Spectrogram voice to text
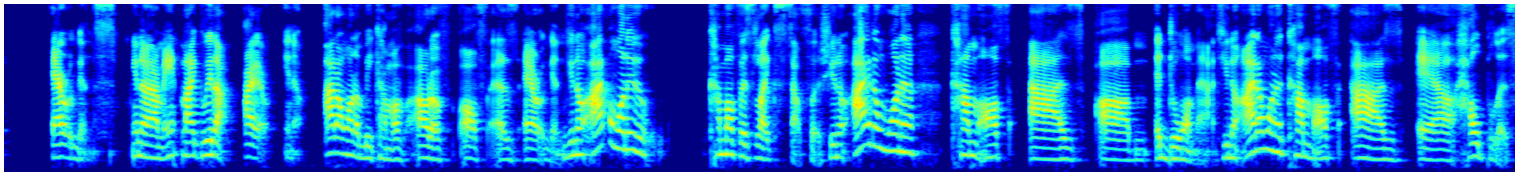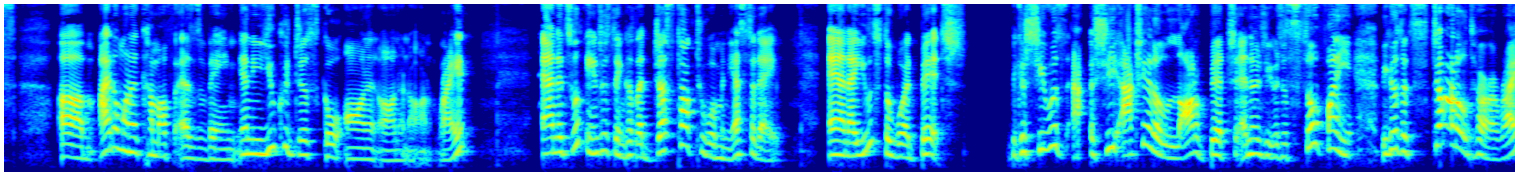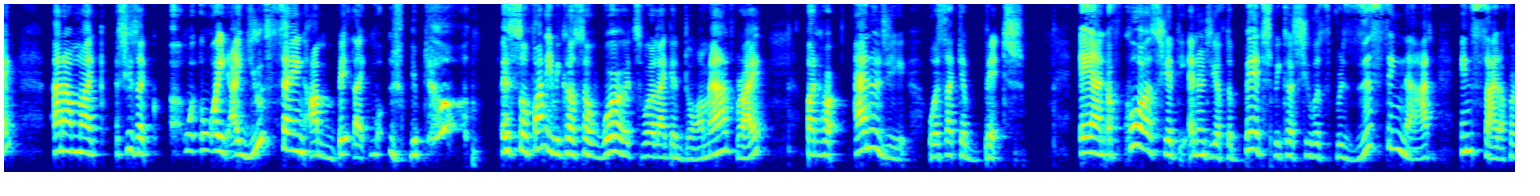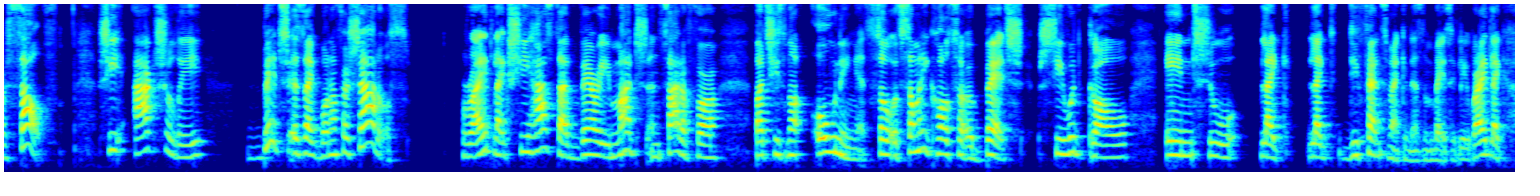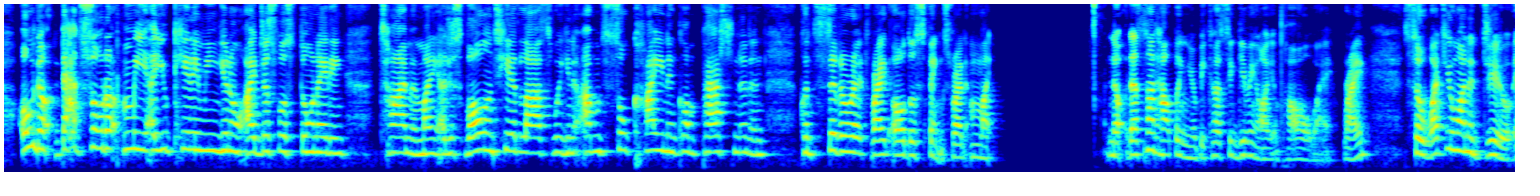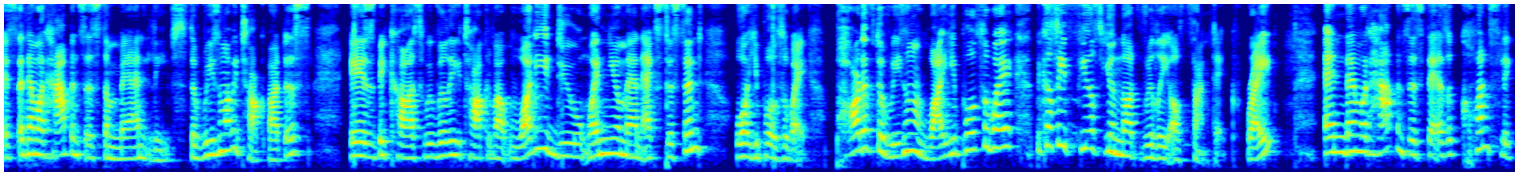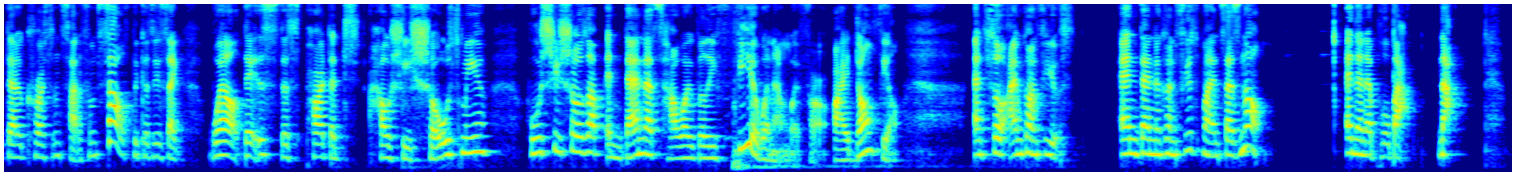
arrogance. You know what I mean? Like we don't, I, don't, you know, I don't want to become out of off as arrogant. You know, I don't want to come off as like selfish. You know, I don't want to come off as um, a doormat. You know, I don't want to come off as a helpless. Um, I don't want to come off as vain. And you could just go on and on and on, right? And it's really interesting because I just talked to a woman yesterday and I used the word bitch because she was she actually had a lot of bitch energy, which is so funny because it startled her, right? And I'm like, she's like, uh, wait, are you saying I'm bit like? It's so funny because her words were like a doormat, right? But her energy was like a bitch. And of course, she had the energy of the bitch because she was resisting that inside of herself. She actually bitch is like one of her shadows, right? Like she has that very much inside of her, but she's not owning it. So if somebody calls her a bitch, she would go into like like defense mechanism basically right? Like oh no that's sort of me. Are you kidding me? You know i just was donating time and money. I just volunteered last week. Know i'm so kind and compassionate and considerate right? All those things right? I'm like no, that's not helping you because you're giving all your power away, right? So what you want to do is, and then what happens is the man leaves. The reason why we talk about this is because we really talk about what do you do when your man acts distant or he pulls away. Part of the reason why he pulls away because he feels you're not really authentic, right? And then what happens is there's a conflict that occurs inside of himself because he's like, well, there is this part that how she shows me who she shows up, and then that's how I really feel when I'm with her. I don't feel. And so I'm confused. And then the confused mind says no. And then I pull back. Now,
